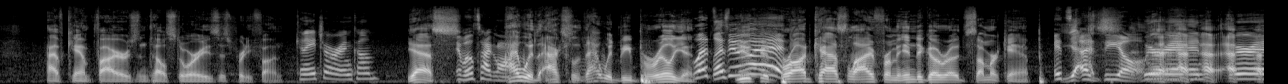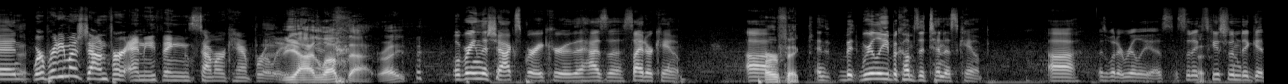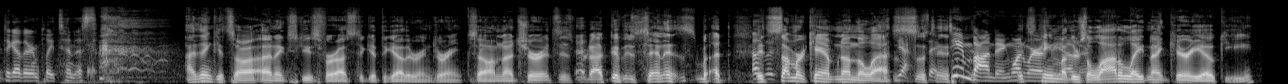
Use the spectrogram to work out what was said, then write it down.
have campfires and tell stories. It's pretty fun. Can HRN come? Yes, It will tag along. I would actually. That would be brilliant. Let's, Let's do do you it. could broadcast live from Indigo Road Summer Camp. it's Yes. a deal. We're in. We're in. We're pretty much down for anything summer camp related. Yeah, I love that. Right. We'll bring the Shacksbury crew that has a cider camp, Um, Perfect. and but really becomes a tennis camp. Uh, is what it really is. It's an excuse for them to get together and play tennis. I think it's uh, an excuse for us to get together and drink. So I'm not sure it's as productive as tennis, but Oh, it's summer camp nonetheless. Yeah. Team bonding, one It's way or team- the There's a lot of late night karaoke,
